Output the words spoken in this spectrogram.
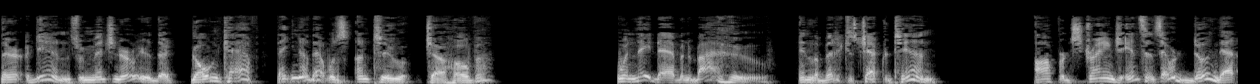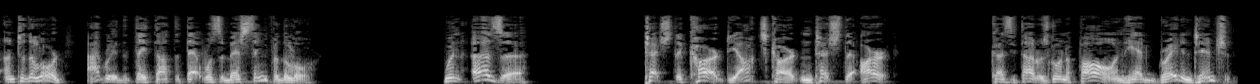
There again, as we mentioned earlier, the golden calf, they you know that was unto Jehovah. When Nadab and Abihu in Leviticus chapter 10 offered strange incense, they were doing that unto the Lord. I believe that they thought that that was the best thing for the Lord. When Uzzah touched the cart, the ox cart, and touched the ark, because he thought it was going to fall and he had great intentions,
